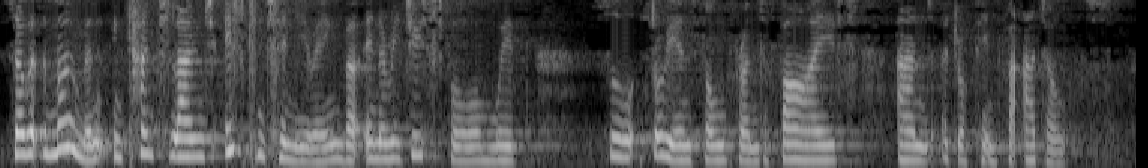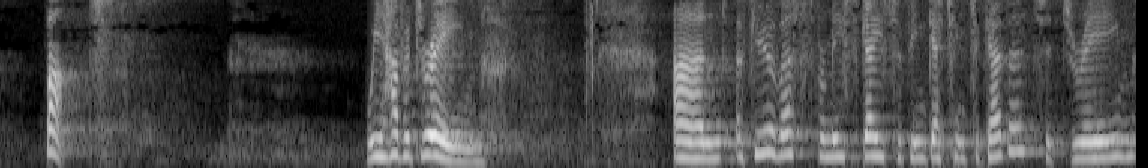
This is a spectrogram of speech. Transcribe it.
So at the moment, Encounter Lounge is continuing, but in a reduced form with story and song for under fives and a drop-in for adults. But we have a dream. And a few of us from Eastgate have been getting together to dream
